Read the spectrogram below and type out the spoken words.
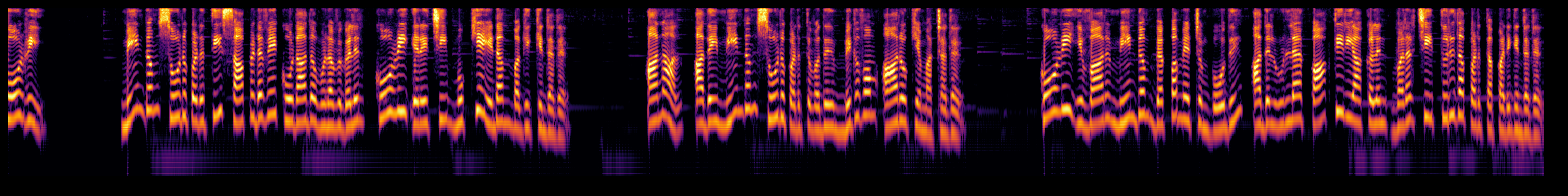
கோழி. மீண்டும் சூடுபடுத்தி சாப்பிடவே கூடாத உணவுகளில் கோழி இறைச்சி முக்கிய இடம் வகிக்கின்றது. ஆனால் அதை மீண்டும் சூடுபடுத்துவது மிகவும் ஆரோக்கியமற்றது. கோழி இவ்வாறு மீண்டும் வெப்பமேற்றும் போது அதில் உள்ள பாக்டீரியாக்களின் வளர்ச்சி துரிதப்படுத்தப்படுகின்றது.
